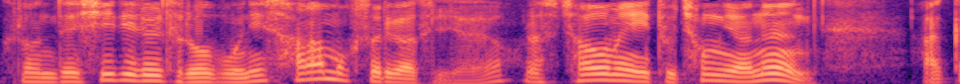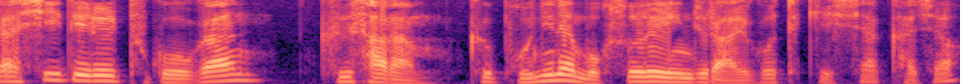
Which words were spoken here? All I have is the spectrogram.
그런데 CD를 들어보니 사람 목소리가 들려요. 그래서 처음에 이 두 청년은 아까 CD를 두고 간 그 사람, 그 본인의 목소리인 줄 알고 듣기 시작하죠.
